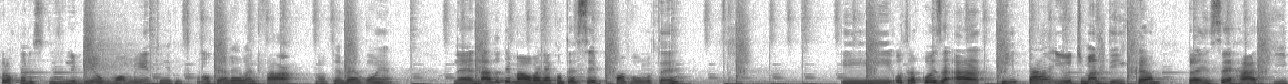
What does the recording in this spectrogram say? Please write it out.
procure se desinibir em algum momento e não tenha vergonha de falar, não tenha vergonha. Né? Nada de mal vai lhe acontecer, por favor, né? E outra coisa, a quinta e última dica para encerrar aqui,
